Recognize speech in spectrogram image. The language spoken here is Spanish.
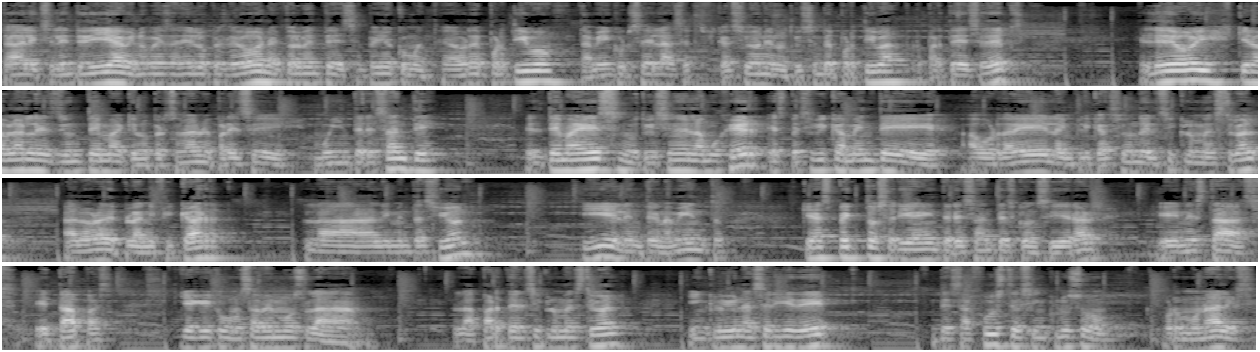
tal? Excelente día, mi nombre es Daniel López León, actualmente desempeño como entrenador deportivo, también cursé la certificación en nutrición deportiva por parte de CEDEPS. El día de hoy quiero hablarles de un tema que en lo personal me parece muy interesante. El tema es nutrición en la mujer, específicamente abordaré la implicación del ciclo menstrual a la hora de planificar la alimentación y el entrenamiento. ¿Qué aspectos serían interesantes considerar en estas etapas? Ya que como sabemos la, parte del ciclo menstrual incluye una serie de desajustes incluso hormonales.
